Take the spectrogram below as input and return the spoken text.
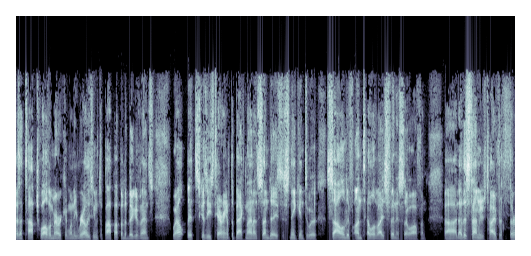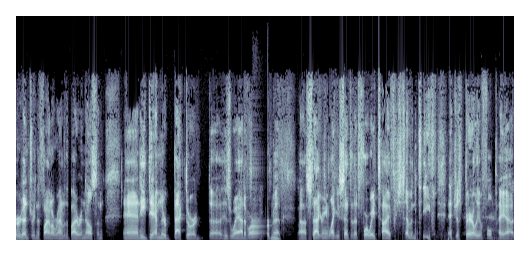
as a top 12 American when he rarely seems to pop up in the big events? Well, it's because he's tearing up the back nine on Sundays to sneak into a solid, if untelevised, finish so often. Uh, now, this time he was tied for third entering the final round of the Byron Nelson, and he damn near backdoored uh, his way out of our, our bet, uh, staggering, like you said, to that four way tie for 17th and just barely a full payout.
